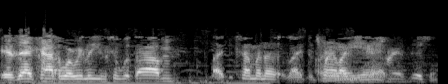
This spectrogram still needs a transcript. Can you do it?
is that kind of what we're leading to with the album? Like becoming a, like the oh, trend, Oh, like yeah. transition.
